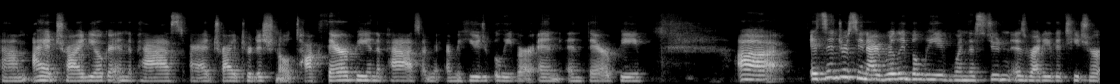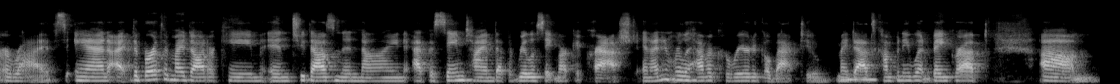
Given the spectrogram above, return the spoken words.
Um, i had tried yoga in the past. I had tried traditional talk therapy in the past. I'm, I'm a huge believer in, in therapy. Uh, it's interesting. I really believe when the student is ready, the teacher arrives. And I, the birth of my daughter came in 2009 at the same time that the real estate market crashed. And I didn't really have a career to go back to. My mm-hmm. dad's company went bankrupt. Um,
